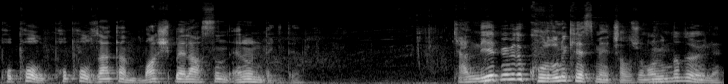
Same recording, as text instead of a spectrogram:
Popol Popol zaten baş belasının en önde gidiyor. Kendi yetmiyor bir de kurdunu kesmeye çalışıyor. Oyunda da öyle.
